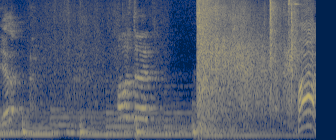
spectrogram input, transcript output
Ja. Afstand. Pap!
